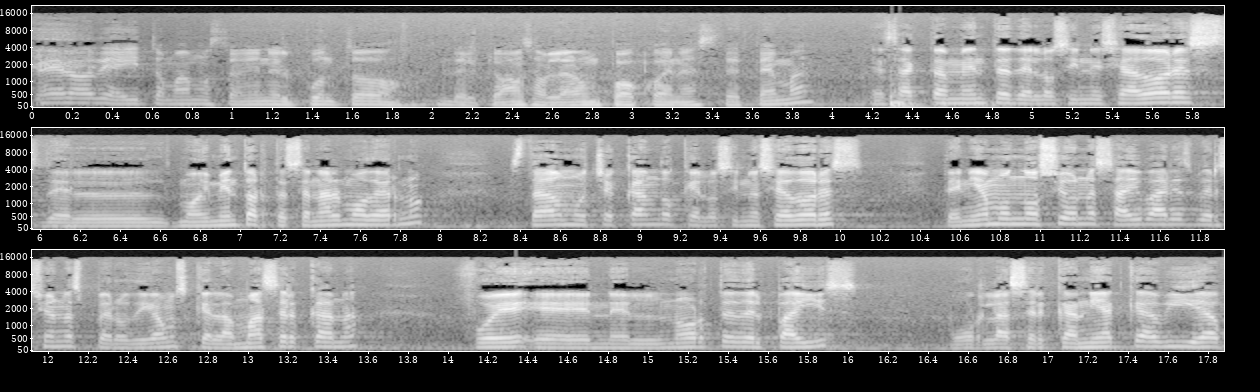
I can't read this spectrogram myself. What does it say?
Pero de ahí tomamos también el punto del que vamos a hablar un poco en este tema. Exactamente, de los iniciadores del movimiento artesanal moderno. Estábamos checando que los iniciadores teníamos nociones, hay varias versiones, pero digamos que la más cercana fue en el norte del país, por la cercanía que había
